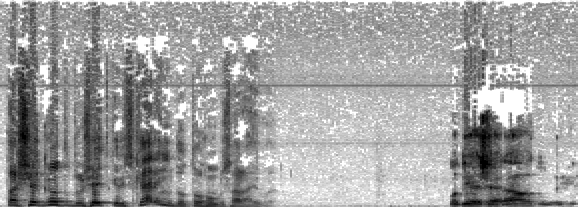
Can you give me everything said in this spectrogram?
Está chegando do jeito que eles querem, doutor Rômulo Saraiva? Bom dia, Geraldo, Luiz,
